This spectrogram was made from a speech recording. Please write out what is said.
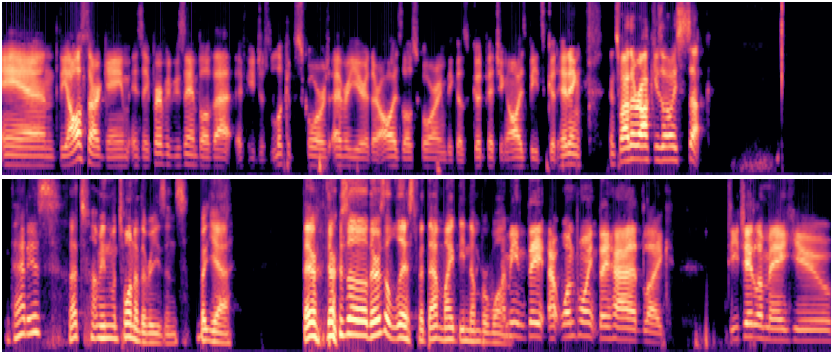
And the All Star game is a perfect example of that. If you just look at the scores every year, they're always low scoring because good pitching always beats good hitting. That's why the Rockies always suck. That is that's I mean it's one of the reasons. But yeah. There there's a there's a list, but that might be number one. I mean, they at one point they had like DJ LeMahieu,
